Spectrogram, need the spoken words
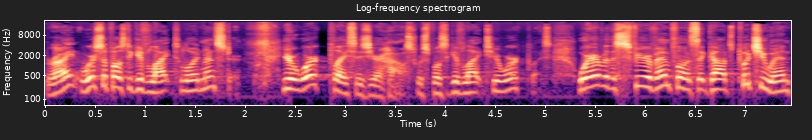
right? We're supposed to give light to Lloydminster. Your workplace is your house. We're supposed to give light to your workplace. Wherever the sphere of influence that God's put you in,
